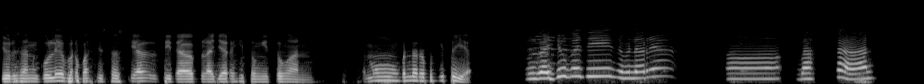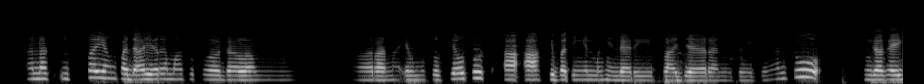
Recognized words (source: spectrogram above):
jurusan kuliah berbasis sosial tidak belajar hitung-hitungan. Emang benar begitu ya? Enggak juga sih sebenarnya eh, bahkan anak IPA yang pada akhirnya masuk ke dalam eh, ranah ilmu sosial tuh akibat ingin menghindari pelajaran hitung-hitungan tuh enggak kayak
